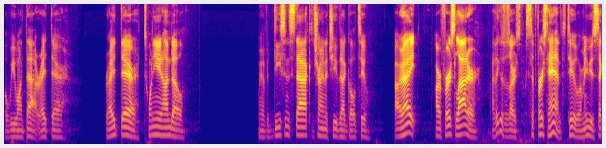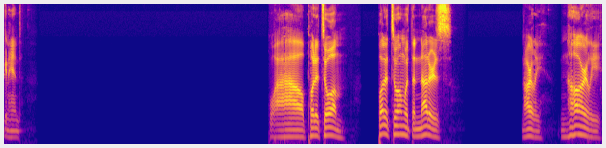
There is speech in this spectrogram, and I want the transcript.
But we want that right there. Right there. 28 hundo. We have a decent stack to try and achieve that goal too. All right. Our first ladder. I think this was our first hand too, or maybe a second hand. Wow. Put it to him. Put it to him with the nutters. Gnarly. Gnarly.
